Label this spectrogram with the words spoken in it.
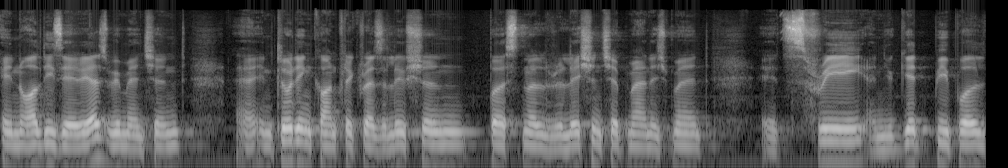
in all these areas we mentioned, uh, including conflict resolution, personal relationship management. It's free, and you get people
